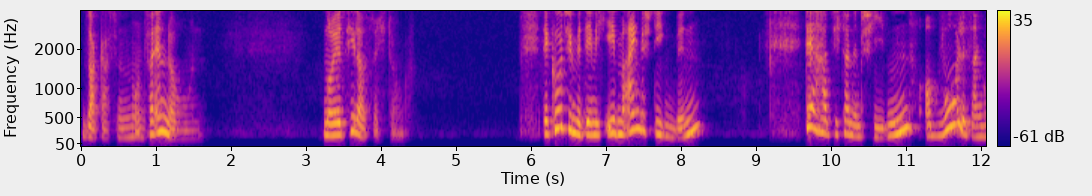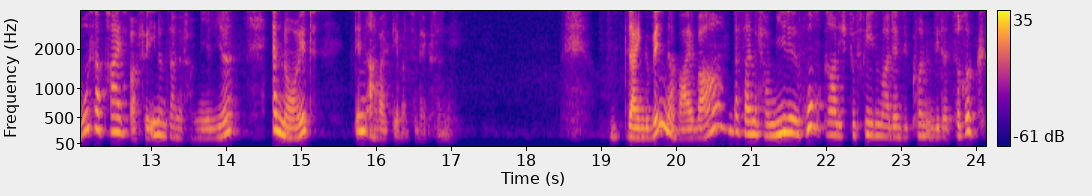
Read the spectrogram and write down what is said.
Sackgassen und Veränderungen. Neue Zielausrichtung. Der Coach, mit dem ich eben eingestiegen bin, der hat sich dann entschieden, obwohl es ein großer Preis war für ihn und seine Familie, erneut den Arbeitgeber zu wechseln. Sein Gewinn dabei war, dass seine Familie hochgradig zufrieden war, denn sie konnten wieder zurück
